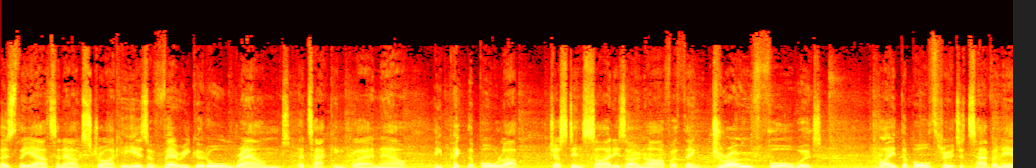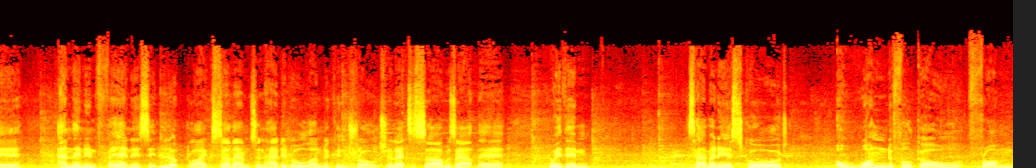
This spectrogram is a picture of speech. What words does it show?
as the out and out striker. He is a very good all round attacking player now. He picked the ball up just inside his own half, I think, drove forward, played the ball through to Tavernier, and then in fairness, it looked like Southampton had it all under control. Ćaleta-Car was out there with him. Tavernier scored a wonderful goal from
